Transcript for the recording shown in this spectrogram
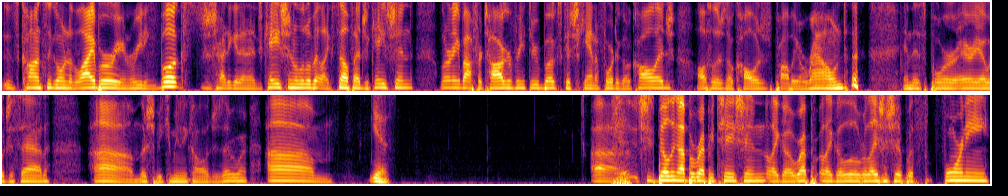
is constantly going to the library and reading books to try to get an education a little bit like self-education learning about photography through books because she can't afford to go to college also there's no college probably around in this poor area which is sad um, there should be community colleges everywhere. Um, Yes. Uh, she's building up a reputation, like a rep, like a little relationship with Forney.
